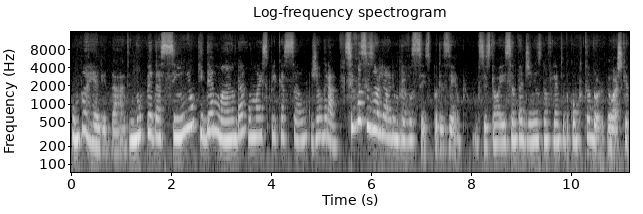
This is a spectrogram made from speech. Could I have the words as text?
uma realidade no pedacinho que demanda uma explicação geográfica. Se vocês olharem para vocês, por exemplo, vocês estão aí sentadinhos na frente do computador. Eu acho que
